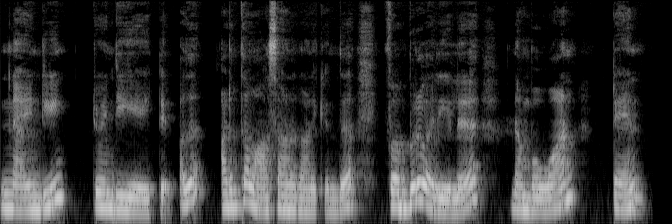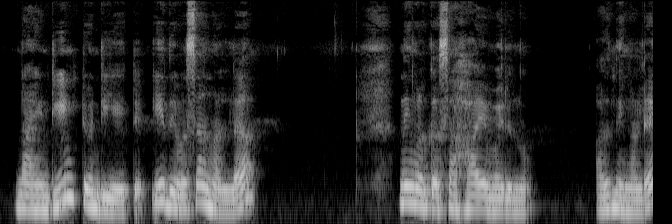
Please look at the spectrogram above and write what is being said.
nineteen twenty eight അത് അടുത്ത മാസമാണ് കാണിക്കുന്നത്. ഫെബ്രുവരിയിൽ number one ten nineteen twenty eight ഈ ദിവസങ്ങളിൽ നിങ്ങൾക്ക് സഹായം വരുന്നു. അത് നിങ്ങളുടെ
